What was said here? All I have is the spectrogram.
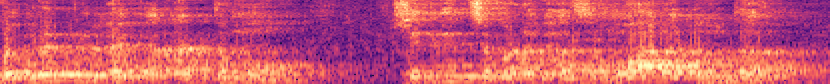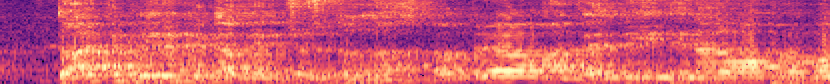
గొర్రెపిల్ల యొక్క రక్తము చిందించబడగా సంహార దూత దాటిపోయినట్టుగా మేము చూస్తున్నాం మా తండ్రి ఈ దినాన మా ప్రభు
